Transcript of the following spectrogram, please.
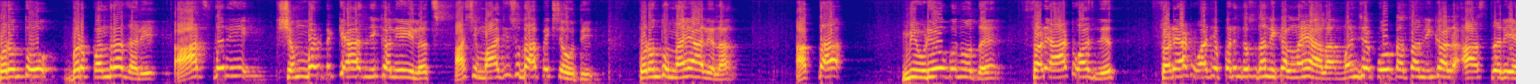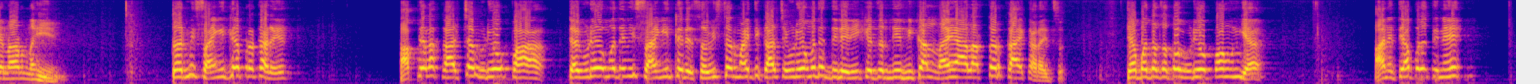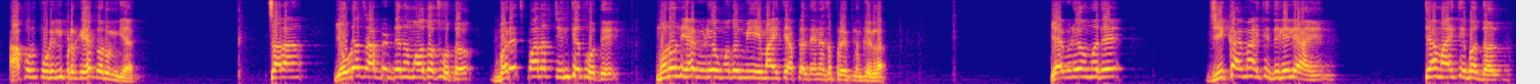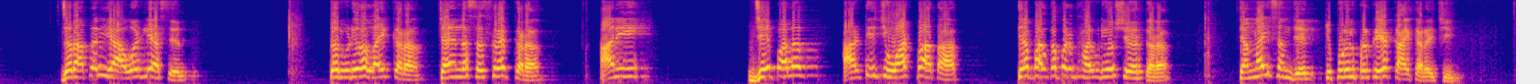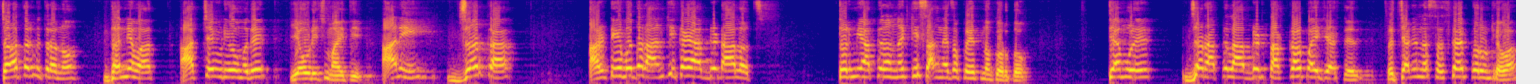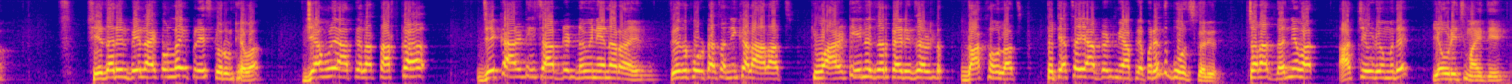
परंतु बर पंधरा झाली. आज तरी शंभर टक्के आज निकाल येईलच अशी माझी सुद्धा अपेक्षा होती. परंतु नाही आलेला. आता मी व्हिडिओ बनवतोय. साडेआठ वाजलेत. साडेआठ वाजेपर्यंत सुद्धा निकाल नाही आला. म्हणजे कोर्टाचा निकाल आज तरी येणार नाही. तर मी सांगितल्या प्रकारे आपल्याला कालचा व्हिडिओ पहा. त्या व्हिडिओमध्ये मी सांगितलेले सविस्तर माहिती कालच्या व्हिडिओमध्ये दिलेली की जर निकाल नाही आला तर काय करायचं? त्याबद्दलचा तो व्हिडिओ पाहून घ्या. आणि त्या पद्धतीने आपण पुढील प्रक्रिया करून घ्या चला एवढंच अपडेट देणं महत्वाचं होतं. बरेच पालक चिंतेत होते. म्हणून या व्हिडिओमधून मी ही माहिती आपल्याला देण्याचा प्रयत्न केला. या व्हिडिओमध्ये जी काय माहिती दिलेली आहे त्या माहितीबद्दल जर आपल्याला ही आवडली असेल तर व्हिडिओला लाईक करा चॅनलला सबस्क्राईब करा आणि जे पालक आरटीची वाट पाहतात त्या पालकापर्यंत हा व्हिडिओ शेअर करा. त्यांनाही समजेल की पुढील प्रक्रिया काय करायची. चला तर मित्रांनो धन्यवाद. आजच्या व्हिडिओमध्ये एवढीच माहिती. आणि जर का आरटीए बद्दल आणखी काही अपडेट आलंच तर मी आपल्याला नक्की सांगण्याचा प्रयत्न करतो. त्यामुळे जर आपल्याला अपडेट तात्काळ पाहिजे असेल तर चॅनलला सबस्क्राईब करून ठेवा. शेजारील बेल आयकॉनलाही प्रेस करून ठेवा. ज्यामुळे आपल्याला तात्काळ जे काय आरटीचा अपडेट नवीन येणार आहे ते जर कोर्टाचा निकाल आलाच किंवा आरटीएने जर काही रिझल्ट दाखवलाच तर त्याचाही अपडेट मी आपल्यापर्यंत पोहोच करेल चला धन्यवाद. आजच्या व्हिडिओमध्ये एवढीच माहिती.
